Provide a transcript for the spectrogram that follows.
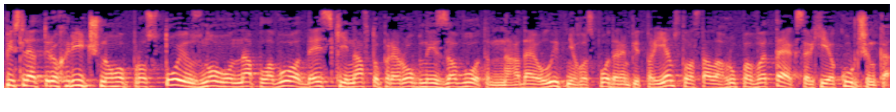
Після трьохрічного простою знову на плаву одеський нафтопереробний завод. Нагадаю, у липні господарем підприємства стала група ВТЕК Сергія Курченка.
